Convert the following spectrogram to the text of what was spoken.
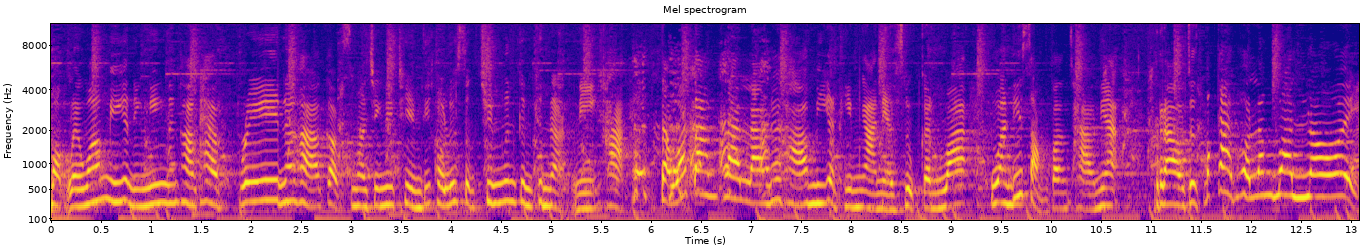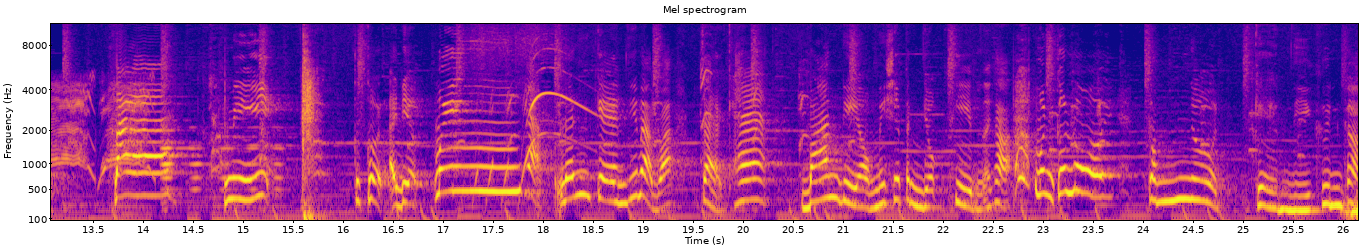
บอกเลยว่ามีกับนิ่งๆนะคะแฮปปี้นะคะ กับสมาชิกในทีมที่เขารู้สึกชื่นมื่นกันขนาดนี้ค่ะ แต่ว่าตามแพลนแล้วนะคะ มีกับทีมงานเนี่ยสรุปกันว่าวันที่ 2 ตอนเช้าเนี่ย เราจะประกาศผลรางวัลเลย แต่มี ก็เกิดไอเดียปิ้งค่ะเล่นเกมที่แบบว่าแจกแค่บ้านเดียวไม่ใช่เป็นยกทีมนะคะ มันก็เลยกำเนิดเกมนี้ขึ้นค่ะ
